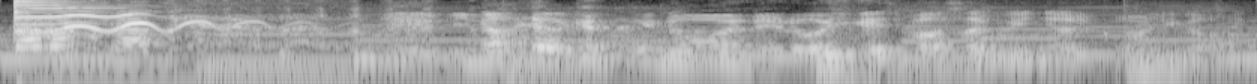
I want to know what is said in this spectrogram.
Tara, shot. Inaya agad na inuman eh. Uy guys, baka sabihin niyo, alcoholic ako.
